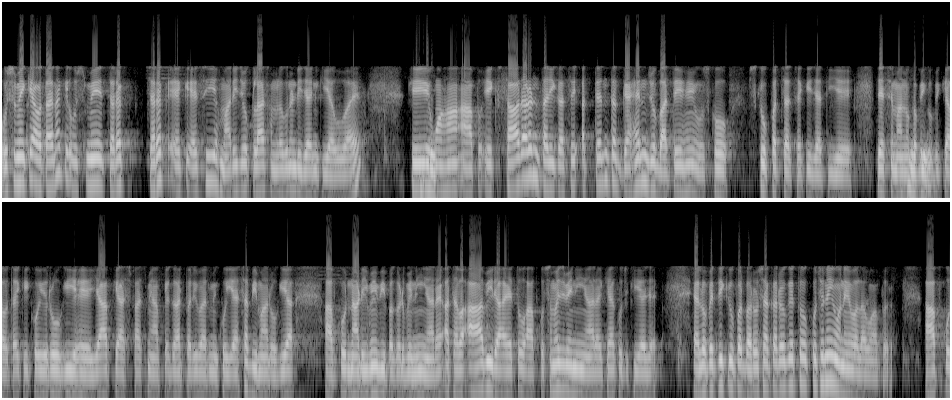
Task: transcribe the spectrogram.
उसमें क्या होता है ना कि उसमें चरक चरक एक ऐसी हमारी जो क्लास हम लोगों ने डिज़ाइन किया हुआ है कि वहाँ आप एक साधारण तरीका से अत्यंत गहन जो बातें हैं उसको उसके ऊपर चर्चा की जाती है। जैसे मान लो कभी कभी क्या होता है कि कोई रोगी है या आपके आसपास में आपके घर परिवार में कोई ऐसा बीमार हो गया आपको नाड़ी में भी पकड़ में नहीं आ रहा है अथवा आ भी रहा है तो आपको समझ में नहीं आ रहा है क्या कुछ किया जाए। एलोपैथी के ऊपर भरोसा करोगे तो कुछ नहीं होने वाला वहाँ पर। आपको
